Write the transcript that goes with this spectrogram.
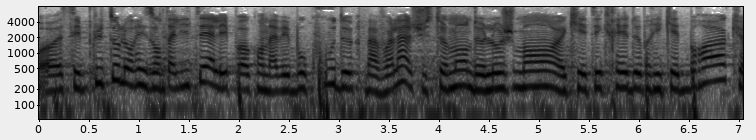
Euh, c'est plutôt l'horizontalité à l'époque. On avait beaucoup de, bah voilà, justement, de logements qui étaient créés de briquets de broc,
